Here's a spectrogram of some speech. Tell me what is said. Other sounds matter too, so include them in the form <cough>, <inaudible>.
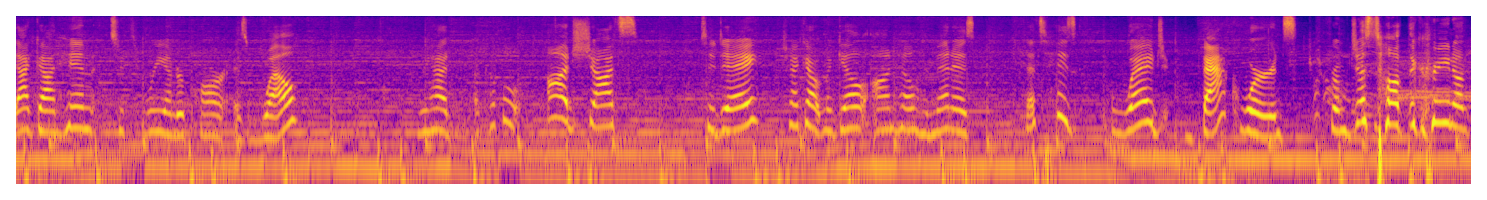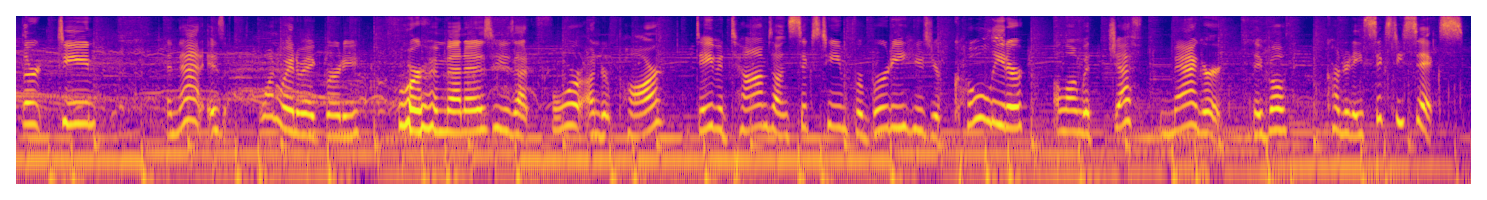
That got him to three under par as well. We had a couple odd shots today. Check out Miguel Angel Jimenez. That's his wedge backwards from just <laughs> off the green on 13. And that is one way to make birdie for Jimenez. He's at four under par. David Toms on 16 for birdie. He's your co-leader along with Jeff Maggert. They both carded a 66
